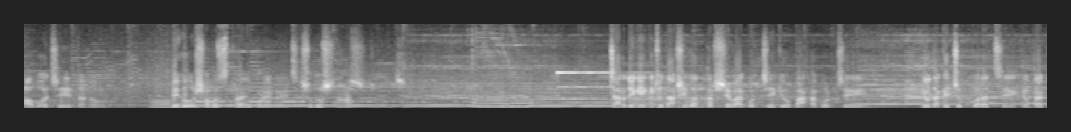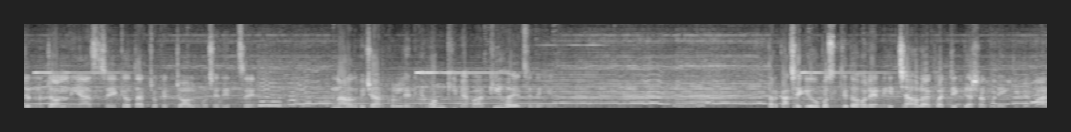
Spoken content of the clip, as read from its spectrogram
অবচেতন বেহোশ অবস্থায় পড়ে রয়েছে। শুধু শ্বাস চলছে। চারদিকে কিছু দাসীগণ সেবা করছে, কেউ পাখা করছে, কেউ তাকে চুপ করাচ্ছে, কেউ তার জন্য জল নিয়ে আসছে, কেউ তার চোখের জল মুছে দিচ্ছে। নারদ বিচার করলেন, এমন কি ব্যাপার? কি হয়েছে দেখি? তার কাছে গিয়ে উপস্থিত হলেন, ইচ্ছা হলো একবার জিজ্ঞাসা করি, কি ব্যাপার?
